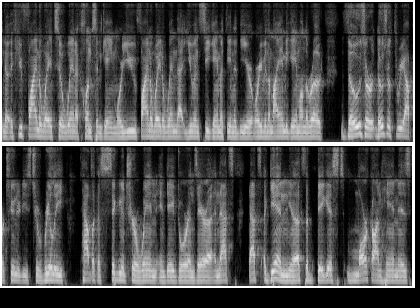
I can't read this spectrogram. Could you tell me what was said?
you know, if you find a way to win a Clemson game or you find a way to win that UNC game at the end of the year or even the Miami game on the road, those are those are three opportunities to really have like a signature win in Dave Doeren's era. And that's that's again, you know, that's the biggest mark on him is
